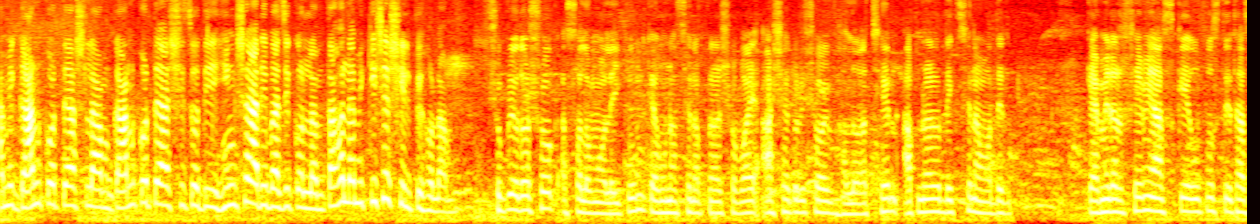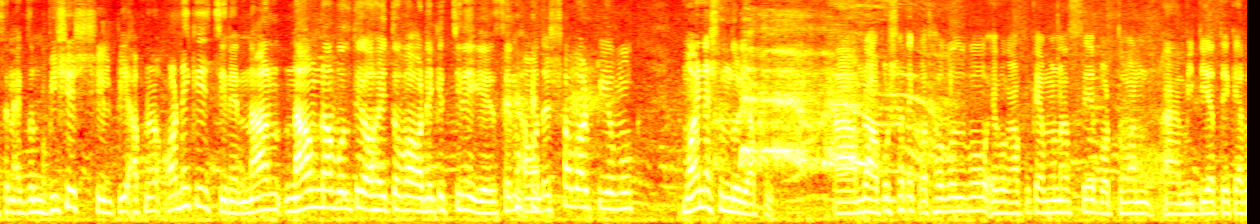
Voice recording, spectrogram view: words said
আমি গান করতে আসলাম, গান করতে আসি যদি হিংসা আরিবাজি করলাম, তাহলে আমি কিসের শিল্পী হলাম? সুপ্রিয় দর্শক, আসসালামু আলাইকুম। কেমন আছেন আপনারা সবাই? আশা করি সবাই ভালো আছেন। আপনারা দেখছেন আমাদের ক্যামেরার ফ্রেমে আজকে উপস্থিত আছেন একজন বিশেষ শিল্পী। আপনারা অনেকেই চিনেন। নাম না বলতে হয়তো বা অনেকে চিনে গিয়েছেন। আমাদের সবার প্রিয় মুখ ময়না সুন্দরী আপু। আমরা আপুর সাথে কথা বলব এবং আপু কেমন আছে? বর্তমান মিডিয়াতে কেন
